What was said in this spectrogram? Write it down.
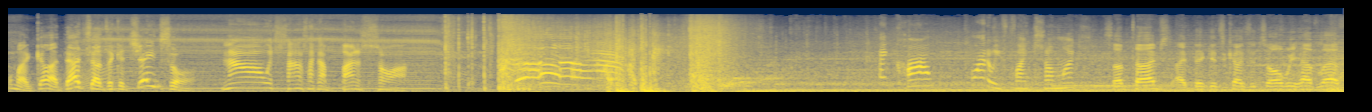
Oh my god, that sounds like a chainsaw. No, it sounds like a buzzsaw. Ah! Hey, Carl, why do we fight so much? Sometimes I think it's because it's all we have left.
